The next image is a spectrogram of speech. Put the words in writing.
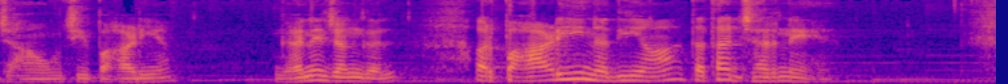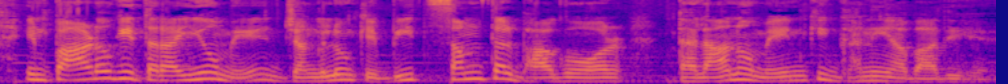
जहाँ ऊँची पहाड़ियाँ, घने जंगल और पहाड़ी नदियाँ तथा झरने हैं। इन पहाड़ों की तराइयों में, जंगलों के बीच समतल भागों और ढलानों में इनकी घनी आबादी है।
